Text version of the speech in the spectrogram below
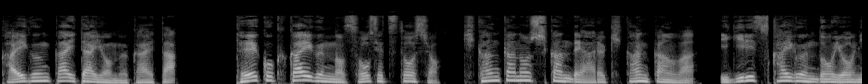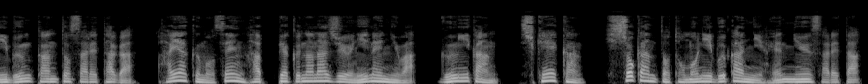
海軍解体を迎えた。帝国海軍の創設当初、機関化の主官である機関官は、イギリス海軍同様に分官とされたが、早くも1872年には、軍医官、主計官、秘書官と共に武官に編入された。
